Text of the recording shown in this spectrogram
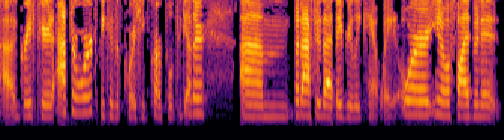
uh, grace period after work because, of course, you've carpooled together. Um, but after that, they really can't wait. Or, you know, a five minute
